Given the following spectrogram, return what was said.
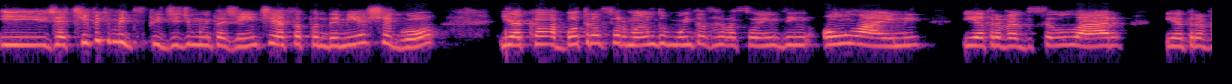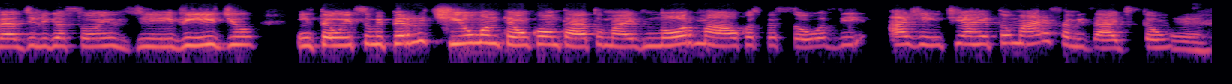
e já tive que me despedir de muita gente. E essa pandemia chegou e acabou transformando muitas relações em online e através do celular e através de ligações de vídeo. Então isso me permitiu manter um contato mais normal com as pessoas e a gente ia retomar essa amizade então é.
